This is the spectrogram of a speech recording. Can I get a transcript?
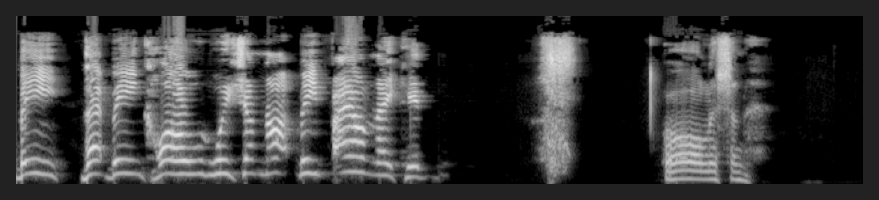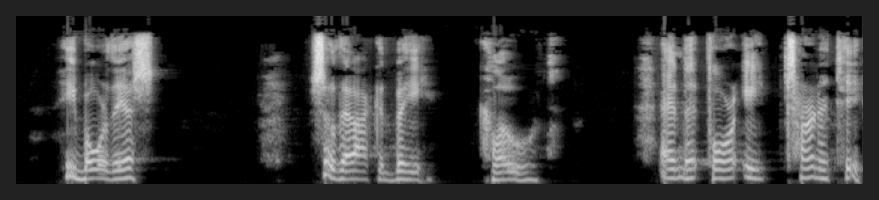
be, that being clothed we shall not be found naked. Oh, listen. He bore this so that I could be clothed and that for eternity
